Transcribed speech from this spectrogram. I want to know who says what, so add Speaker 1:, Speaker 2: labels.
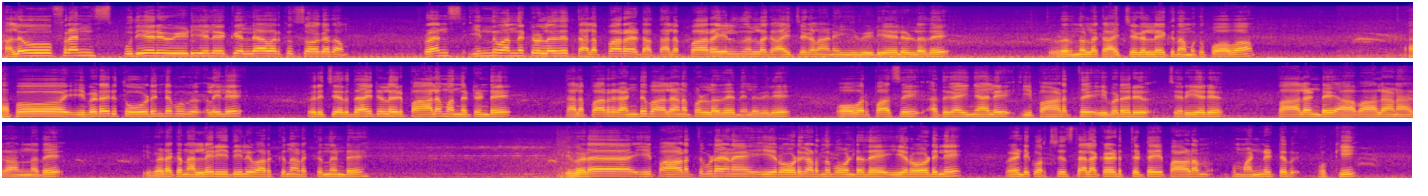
Speaker 1: Hello friends പുതിയൊരു വീഡിയോയിലേക്ക് എല്ലാവർക്കും സ്വാഗതം. ഫ്രണ്ട്സ് ഇന്ന് വന്നിട്ടുള്ളത് തലപ്പാറ കേട്ടോ തലപ്പാറയിൽ നിന്നുള്ള കാഴ്ചകളാണ് ഈ വീഡിയോയിലുള്ളത്. തുടർന്നുള്ള കാഴ്ചകളിലേക്ക് നമുക്ക് പോവാം. അപ്പോൾ ഇവിടെ ഒരു തോടിന്റെ മുകളിൽ ഒരു ചെറുതായിട്ടുള്ള ഒരു പാലം വന്നിട്ടുണ്ട്. തലപ്പാറ രണ്ട് പാലമാണ് ഇപ്പോൾ ഉള്ളത്. നിലവിൽ ഓവർപാസ്. അത് കഴിഞ്ഞാൽ ഈ പാടത്ത് ഇവിടെ ഒരു ചെറിയൊരു പാലമുണ്ട് ആ പാലാണ് ആ കാണുന്നത്. ഇവിടെയൊക്കെ നല്ല രീതിയിൽ വർക്ക് നടക്കുന്നുണ്ട്. ഇവിടെ ഈ പാടത്തൂടെയാണ് ഈ റോഡ് കടന്നു പോകേണ്ടത്. ഈ റോഡിന് വേണ്ടി കുറച്ച് സ്ഥലമൊക്കെ എടുത്തിട്ട് ഈ പാടം മണ്ണിട്ട് പൊക്കി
